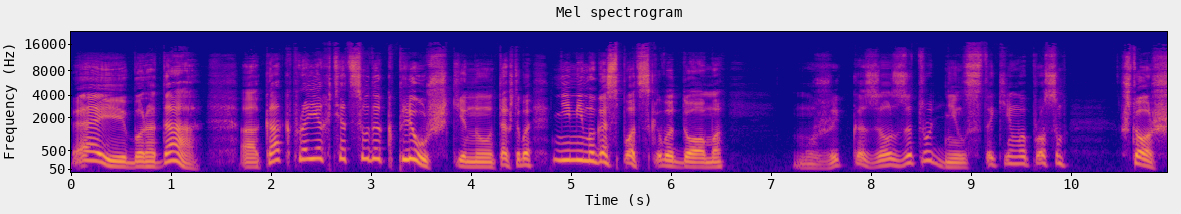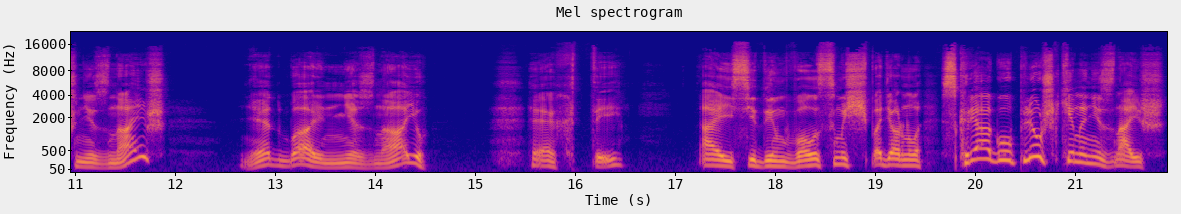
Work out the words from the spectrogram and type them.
«Эй, борода, а как проехать отсюда к Плюшкину, так чтобы не мимо господского дома?» Мужик, казалось, затруднился таким вопросом. «Что ж, не знаешь?» «Нет, барин, не знаю». «Эх ты!» Ай, седым волосом еще подернула. Скрягу Плюшкина не знаешь,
